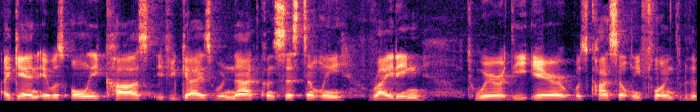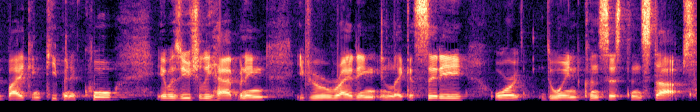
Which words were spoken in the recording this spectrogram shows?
Again, it was only caused if you guys were not consistently riding to where the air was constantly flowing through the bike and keeping it cool. It was usually happening if you were riding in like a city or doing consistent stops.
